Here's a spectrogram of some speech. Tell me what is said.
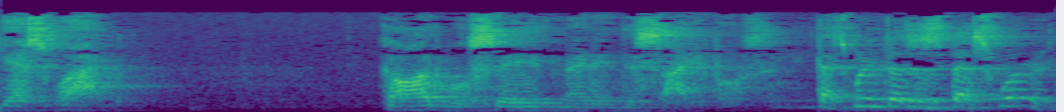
guess what? God will save many disciples. That's when he does his best work.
